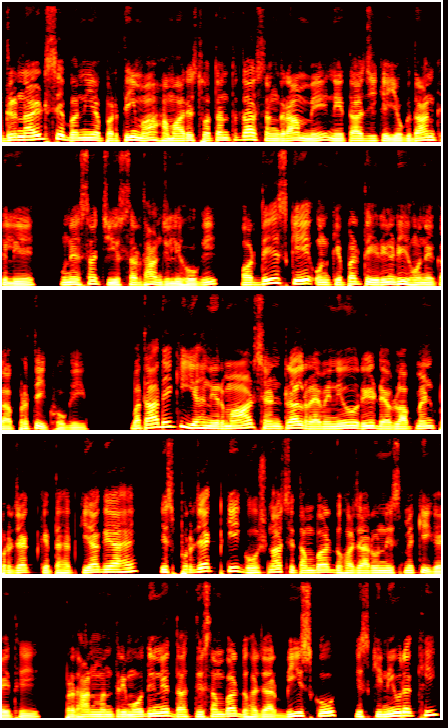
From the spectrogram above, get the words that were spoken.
ग्रेनाइट से बनी यह प्रतिमा हमारे स्वतंत्रता संग्राम में नेताजी के योगदान के लिए उन्हें सच्ची श्रद्धांजलि होगी। और देश के उनके प्रति ऋणी होने का प्रतीक होगी। बता दें कि यह निर्माण सेंट्रल रेवेन्यू रीडेवलपमेंट प्रोजेक्ट के तहत किया गया है। इस प्रोजेक्ट की घोषणा सितंबर 2019 में की गई थी। प्रधानमंत्री मोदी ने 10 दिसंबर 2020 को इसकी नींव रखी।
